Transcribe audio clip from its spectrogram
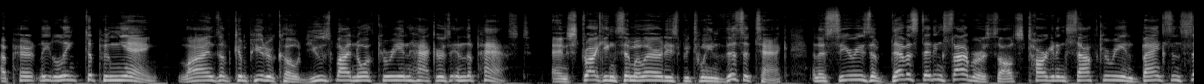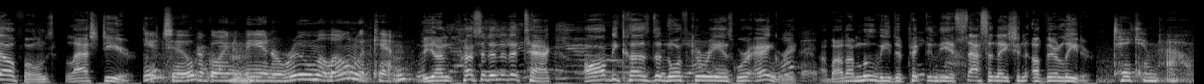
apparently linked to Pyongyang, lines of computer code used by North Korean hackers in the past and striking similarities between this attack and a series of devastating cyber assaults targeting South Korean banks and cell phones last year. You two are going to be in a room alone with Kim. The unprecedented attack, all because the North Koreans were angry about a movie depicting the assassination of their leader. Take him out.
